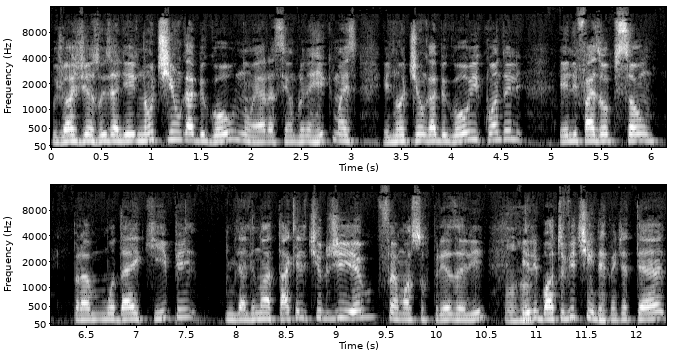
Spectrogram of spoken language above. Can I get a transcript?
O Jorge Jesus ali, ele não tinha um Gabigol, não era sem o Bruno Henrique, mas ele não tinha um Gabigol e quando ele, ele faz a opção para mudar a equipe, ali no ataque ele tira o Diego, que foi uma surpresa ali, Uhum. e ele bota o Vitinho. De repente, até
